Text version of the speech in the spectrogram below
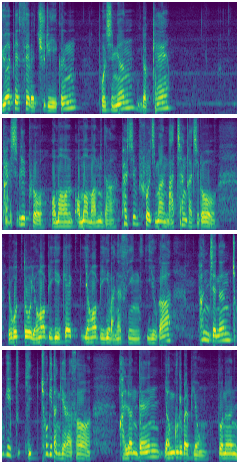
UIPS의 매출이익은 보시면 이렇게 81% 어마, 어마어마합니다. 81%지만 마찬가지로 이것도 영업이익이 깨, 영업이익이 마이너스인 이유가 현재는 초기 기, 초기 단계라서 관련된 연구개발 비용 또는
